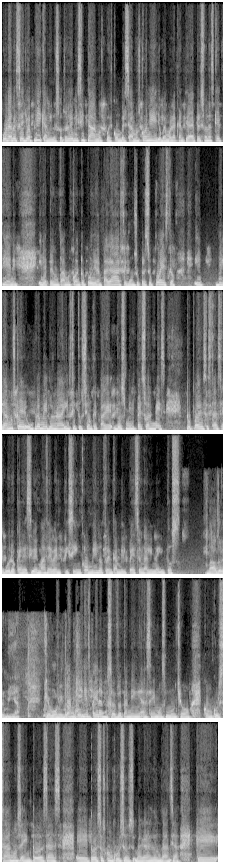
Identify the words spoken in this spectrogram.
Una vez ellos aplican y nosotros le visitamos, pues conversamos con ellos, vemos la cantidad de personas que tienen y le preguntamos cuánto pudieran pagar según su presupuesto. Y digamos que un promedio, una institución que pague dos mil pesos al mes, tú puedes estar seguro que recibe más de 25 mil o 30 mil pesos en alimentos. Madre mía, qué bonita También misión. espera, nosotros también hacemos mucho, concursamos en todas esas, eh, todos estos concursos, valga la redundancia, que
